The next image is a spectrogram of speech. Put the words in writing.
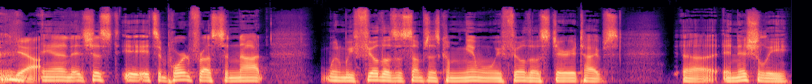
Yeah. and it's just it's important for us to not when we feel those assumptions coming in when we feel those stereotypes uh, initially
